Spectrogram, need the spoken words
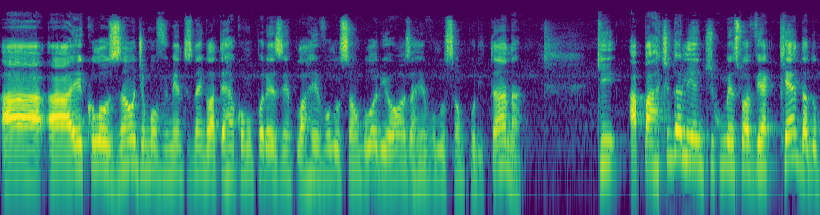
a, a eclosão de movimentos na Inglaterra, como por exemplo a Revolução Gloriosa, a Revolução Puritana, que a partir dali a gente começou a ver a queda do,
